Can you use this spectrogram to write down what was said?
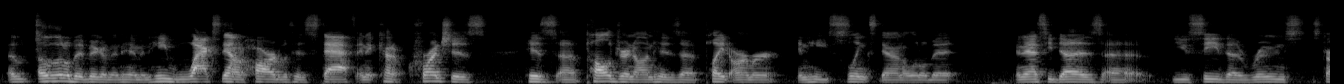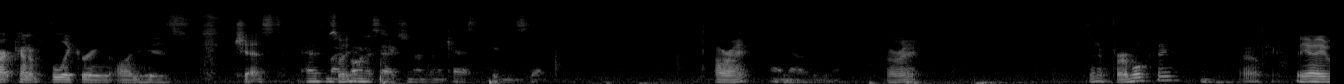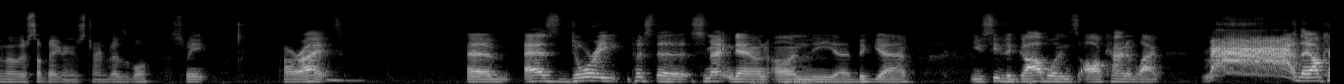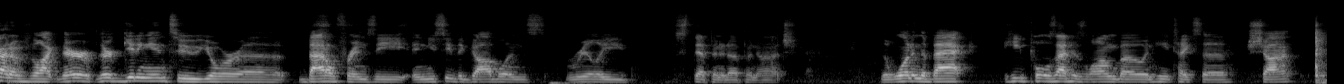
a, a, little bit bigger than him, and he whacks down hard with his staff, and it kind of crunches his uh, pauldron on his uh, plate armor, and he slinks down a little bit, and as he does. Uh, you see the runes start kind of flickering on his chest. As my So- bonus action, I'm gonna cast Hidden Step. All right, I'm now invisible. all right. Is that a Furbolg thing? Okay, Yeah, even though they're so big, they just turn invisible. sweet. All right. Um, as Dory puts the smack down on the uh, big guy, you see the goblins all kind of like, "Rah!" they all kind of like they're they're getting into your uh, battle frenzy, and you see the goblins really stepping it up a notch. The one in the back, he pulls out his longbow and he takes a shot. Ah,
